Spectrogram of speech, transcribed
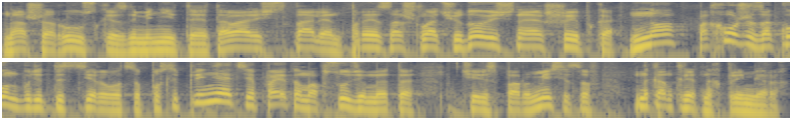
наша русская знаменитая товарищ Сталин произошла чудовищная ошибка. Но, похоже, закон будет тестироваться после принятия, поэтому обсудим это через пару месяцев на конкретных примерах.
